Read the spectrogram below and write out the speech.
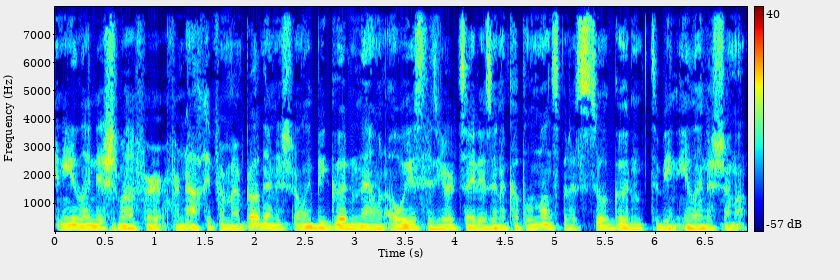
an Eloi Nishma for, for Nachi, for my brother, and it should only be good now and always. His yahrzeit is in a couple of months, but it's still good to be an Eloi Nishma.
